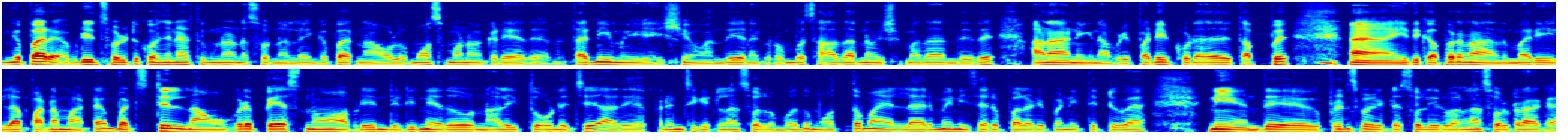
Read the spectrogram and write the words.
இங்கே பாரு அப்படின்னு சொல்லிட்டு கொஞ்ச நேரத்துக்கு முன்னாடி சொன்னல இங்கே பாரு நான் அவ்வளோ மோசமானவன் கிடையாது. அந்த தண்ணி விஷயம் வந்து எனக்கு ரொம்ப சாதாரண விஷயமா தான் இருந்தது. ஆனால் நீங்கள் நான் அப்படி பண்ணிடக்கூடாது தப்பு. இதுக்கப்புறம் நான் அந்த மாதிரி எல்லாம் பண்ண மாட்டேன். பட் ஸ்டில் நான் உங்க கூட பேசணும் அப்படின்னு திடீர்னு ஏதோ ஒரு நாளைக்கு தோணுச்சு. அது ஃப்ரெண்ட்ஸ் கிட்டலாம் சொல்லும்போது மொத்தமாக எல்லாருமே நீ செருப்பால் அடி பண்ணி திட்டுவ நீ வந்து பிரின்சிபல் கிட்ட சொல்லிடுவாங்கலாம் சொல்கிறாங்க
